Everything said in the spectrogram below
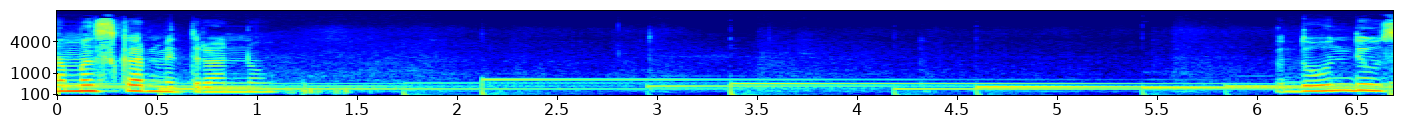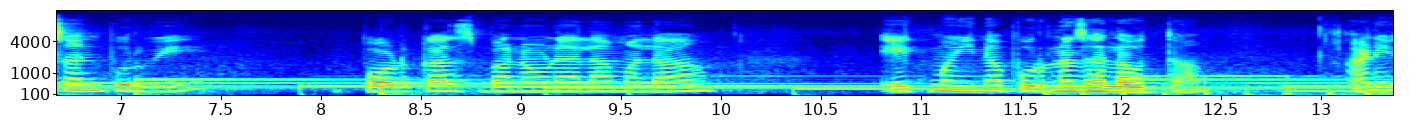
नमस्कार मित्रांनो. दोन दिवसांपूर्वी पॉडकास्ट बनवण्याला मला एक महिना पूर्ण झाला होता आणि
